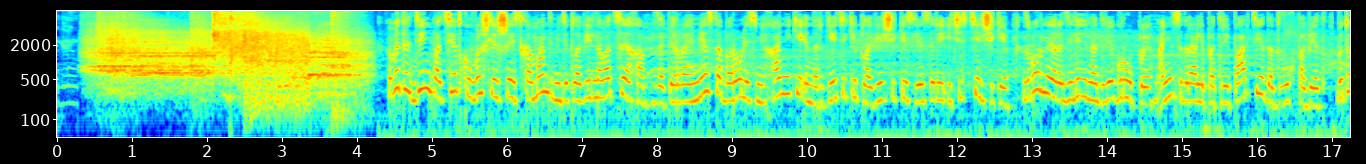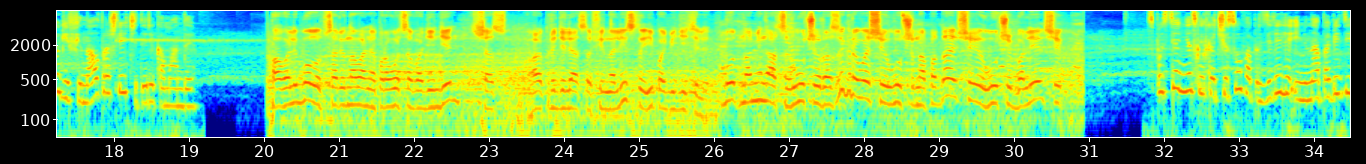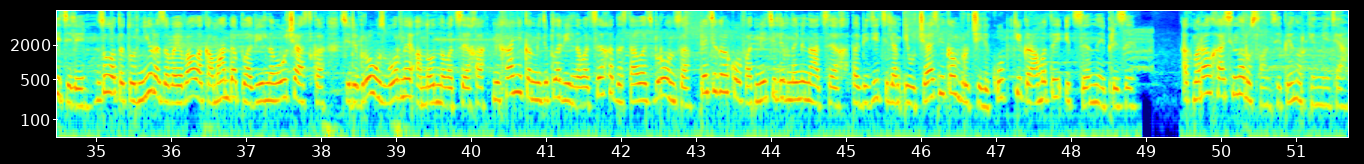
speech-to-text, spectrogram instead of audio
В этот день под сетку вышли шесть команд медиплавильного цеха. За первое место боролись механики, энергетики, плавильщики, слесари и чистильщики. Сборные разделили на две группы. Они сыграли по три партии до двух побед. В итоге в финал прошли четыре команды. По волейболу соревнования проводятся в один день. Сейчас определятся финалисты и победители. Будут номинации «Лучший разыгрывающий», «Лучший нападающий», «Лучший болельщик». Спустя несколько часов определили имена победителей. Золото турнира завоевала команда плавильного участка, серебро у сборной анодного цеха. Механикам медиплавильного цеха досталась бронза. Пять игроков отметили в номинациях. Победителям и участникам вручили кубки, грамоты и ценные призы. Акмарал Хасина, Руслан Сепен, Уркин Медиа.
